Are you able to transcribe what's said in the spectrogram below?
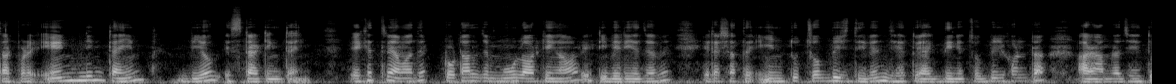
তারপরে এন্ডিং টাইম বিয়োগ স্টার্টিং টাইম এক্ষেত্রে আমাদের টোটাল যে মূল ওয়ার্কিং আওয়ার এটি বেরিয়ে যাবে। এটার সাথে ইনটু চব্বিশ দিবেন, যেহেতু একদিনে চব্বিশ ঘণ্টা, আর আমরা যেহেতু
